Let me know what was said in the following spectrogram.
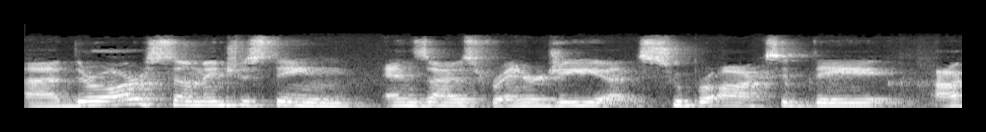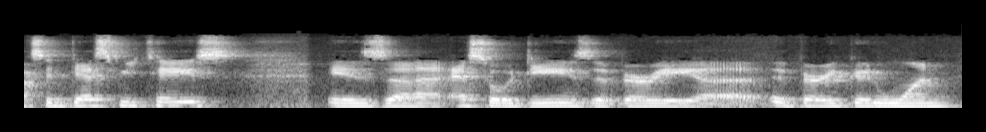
Uh, there are some interesting enzymes for energy. Uh, superoxidase oxide dismutase is uh, SOD is a very uh, a very good one,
